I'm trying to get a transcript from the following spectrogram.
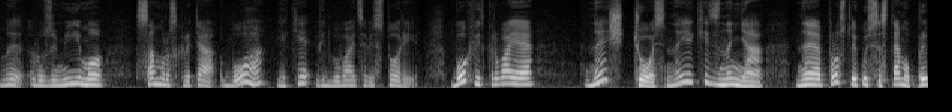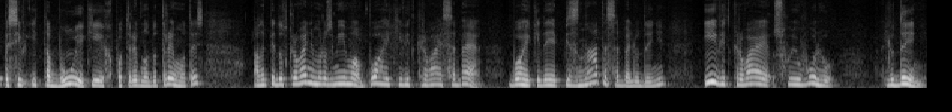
ми розуміємо саморозкриття Бога, яке відбувається в історії. Бог відкриває не щось, не якісь знання, не просто якусь систему приписів і табу, яких потрібно дотримуватись, але під откровенням ми розуміємо Бога, який відкриває себе, Бога, який дає пізнати себе людині, і відкриває свою волю людині,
